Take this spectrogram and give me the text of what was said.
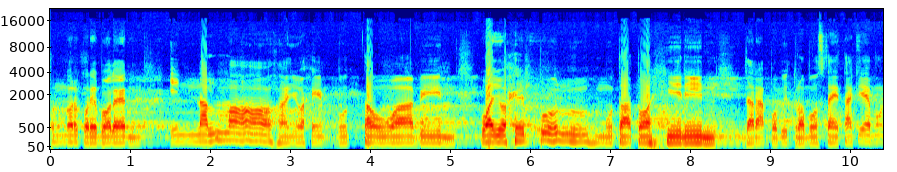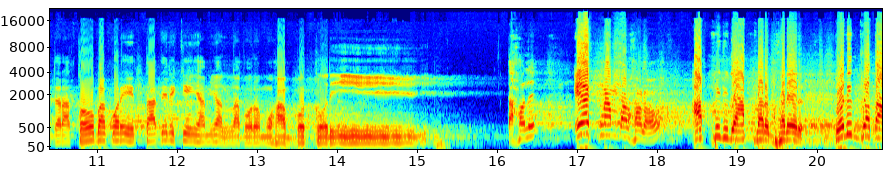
সুন্দর করে বলেন তাওয়াবিন যারা পবিত্র অবস্থায় থাকে এবং যারা তওবা করে, তাদেরকে আমি আল্লাহ বড় মোহাব্বত করি। তাহলে এক নাম্বার হলো, আপনি যদি আপনার ঘরের দরিদ্রতা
